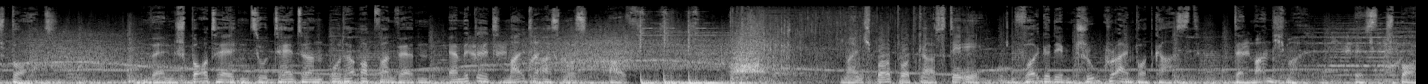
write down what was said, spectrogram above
Sport. Wenn Sporthelden zu Tätern oder Opfern werden, ermittelt Malte Asmus auf meinsportpodcast.de. Folge dem True Crime Podcast, denn manchmal ist Sport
